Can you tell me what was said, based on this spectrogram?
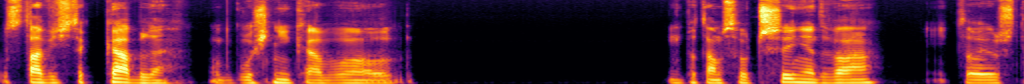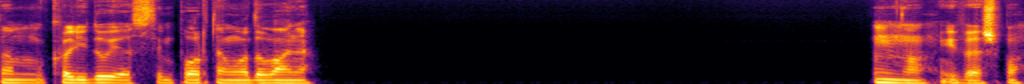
ustawić te kable od głośnika, bo, bo tam są trzy, nie dwa. I to już tam koliduje z tym portem ładowania. No i weszło.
